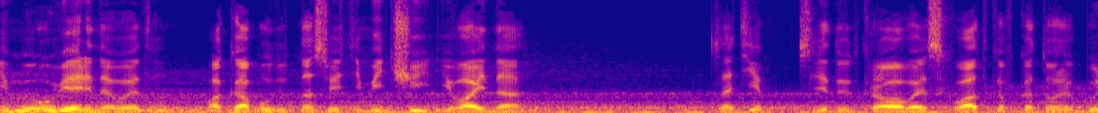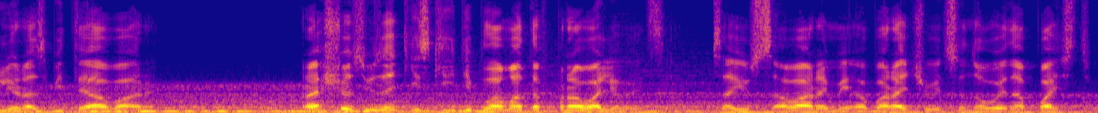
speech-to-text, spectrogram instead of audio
И мы уверены в этом пока будут на свете мечи и война. Затем следует кровавая схватка, в которой были разбиты авары. Расчет византийских дипломатов проваливается. Союз с аварами оборачивается новой напастью.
